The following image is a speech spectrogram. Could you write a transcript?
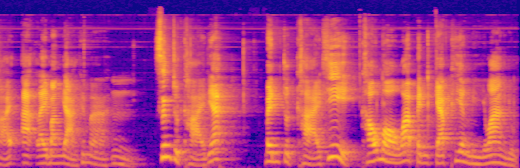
ขายอะไรบางอย่างขึ้นมาอืมซึ่งจุดขายเนี้ยเป็นจุดขายที่เขามองว่าเป็นแกลบที่ยังมีว่างอยู่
